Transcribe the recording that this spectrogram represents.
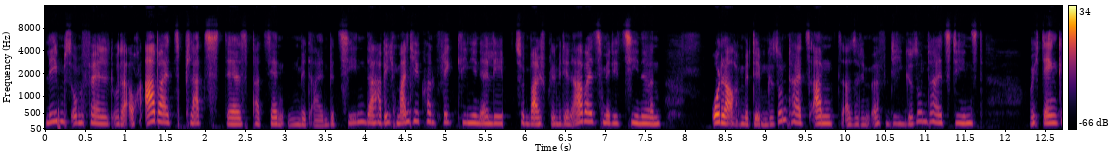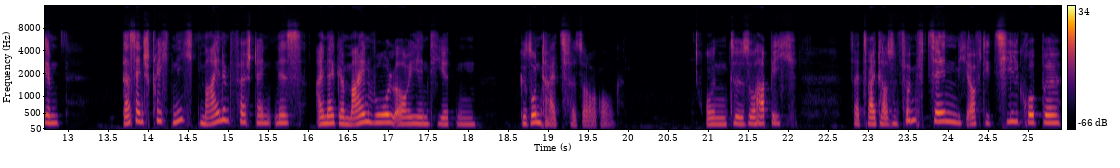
Lebensumfeld oder auch Arbeitsplatz des Patienten mit einbeziehen. Da habe ich manche Konfliktlinien erlebt, zum Beispiel mit den Arbeitsmedizinern oder auch mit dem Gesundheitsamt, also dem öffentlichen Gesundheitsdienst wo ich denke, das entspricht nicht meinem Verständnis einer gemeinwohlorientierten Gesundheitsversorgung. Und äh, so habe ich seit 2015 mich auf die Zielgruppe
